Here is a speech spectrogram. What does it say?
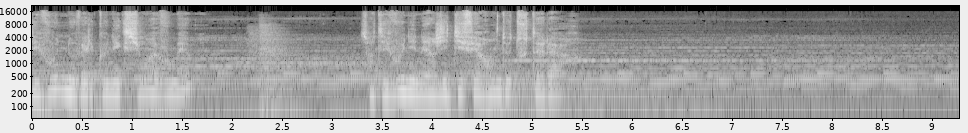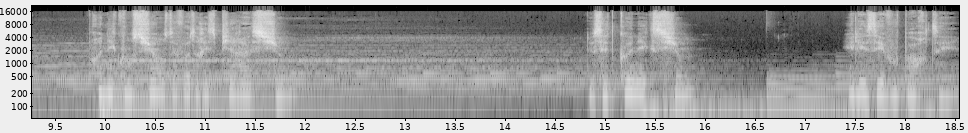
Sentez-vous une nouvelle connexion à vous-même? Sentez-vous une énergie différente de tout à l'heure? Prenez conscience de votre respiration, de cette connexion et laissez-vous porter.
